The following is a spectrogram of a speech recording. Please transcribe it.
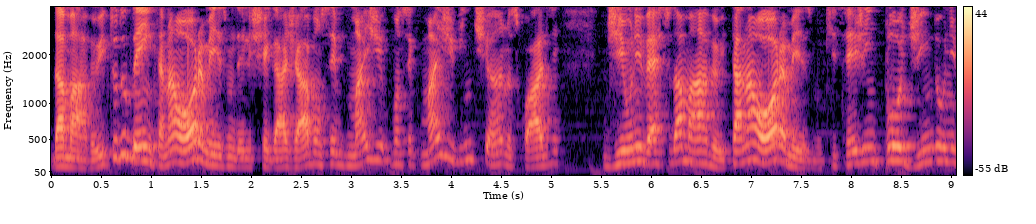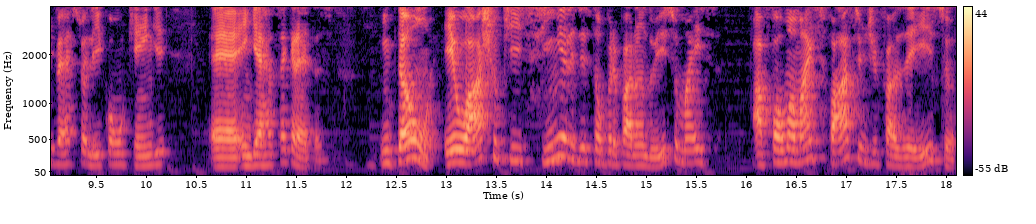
da Marvel. E tudo bem, tá na hora mesmo dele chegar já. Vão ser mais de, vão ser mais de 20 anos quase de universo da Marvel. E tá na hora mesmo que seja implodindo o universo ali com o Kang é, em Guerras Secretas. Então, eu acho que sim, eles estão preparando isso, mas a forma mais fácil de fazer isso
